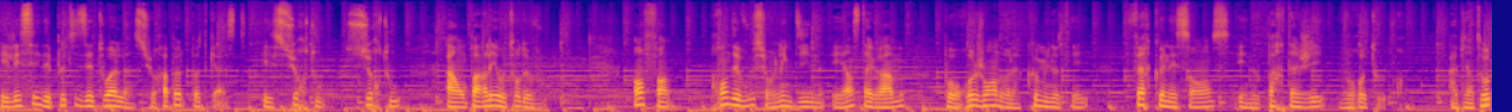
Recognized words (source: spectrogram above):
et laisser des petites étoiles sur Apple Podcast et surtout, surtout, à en parler autour de vous. Enfin, rendez-vous sur LinkedIn et Instagram pour rejoindre la communauté, faire connaissance et nous partager vos retours. À bientôt!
